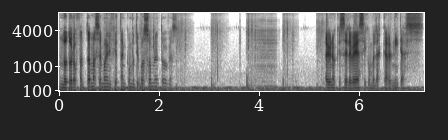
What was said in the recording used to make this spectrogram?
No todos los fantasmas se manifiestan como tipo sombra en todo caso. Hay unos que se le ve así como las carnitas.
